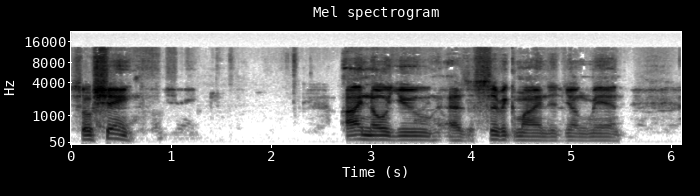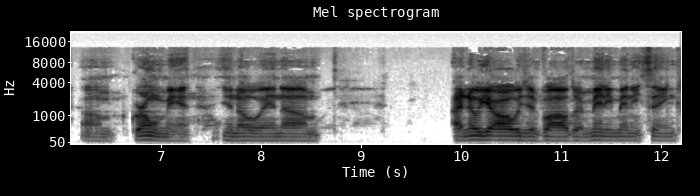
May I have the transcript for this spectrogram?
So, Shane, I know you as a civic minded young man, um, grown man, you know, and um, I know you're always involved in many, many things.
